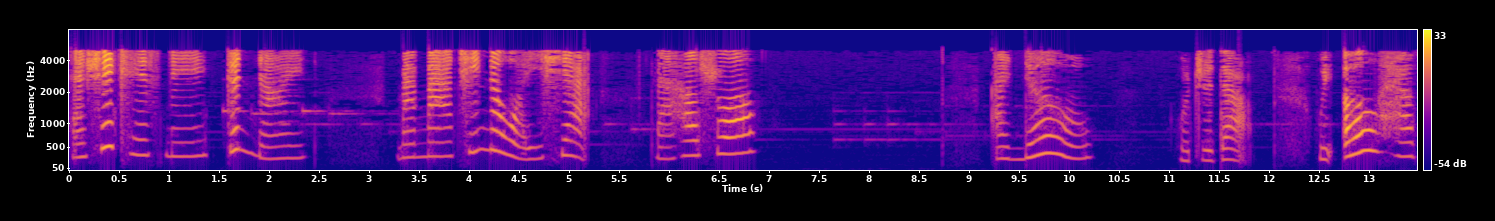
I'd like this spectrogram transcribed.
And she kissed me good night. 妈妈亲了我一下，然后说 ：“I know，我知道。We all have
